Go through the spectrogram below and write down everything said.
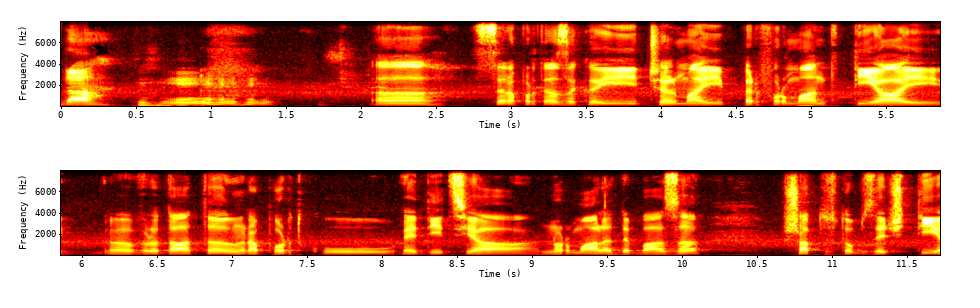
da. Uh, se raportează că e cel mai performant TI uh, vreodată în raport cu ediția normală de bază. 780 Ti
